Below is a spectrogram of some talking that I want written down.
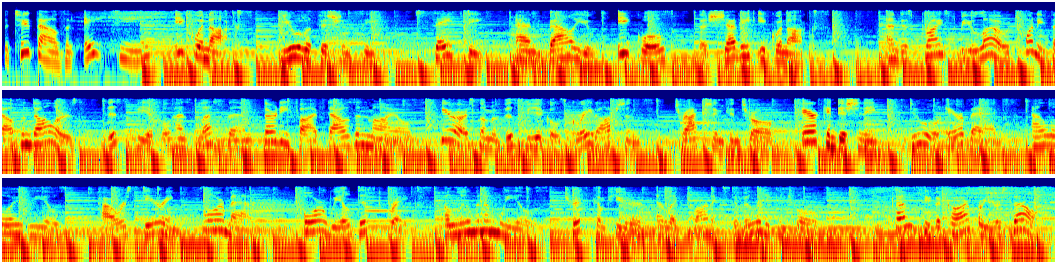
The 2018 Equinox. Fuel efficiency, safety, and value equals the Chevy Equinox and is priced below $20,000. This vehicle has less than 35,000 miles. Here are some of this vehicle's great options. Traction control, air conditioning, dual airbags, alloy wheels, power steering, floor mats, four-wheel disc brakes, aluminum wheels, trip computer, electronic stability control. See the car for yourself.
